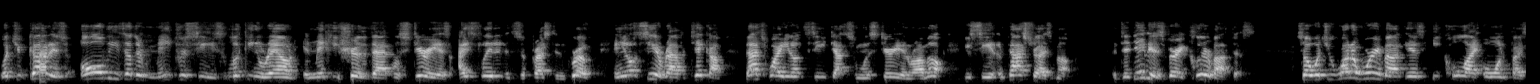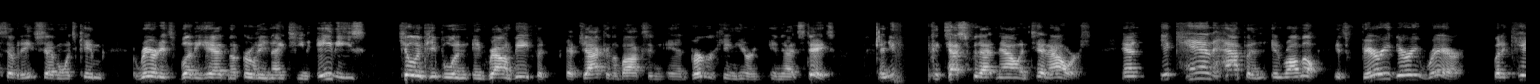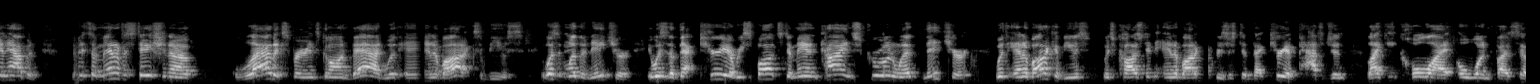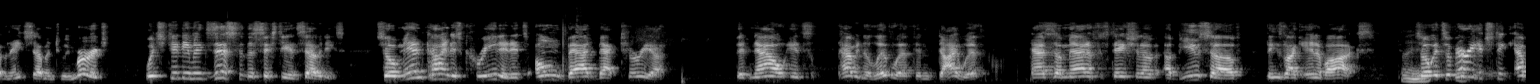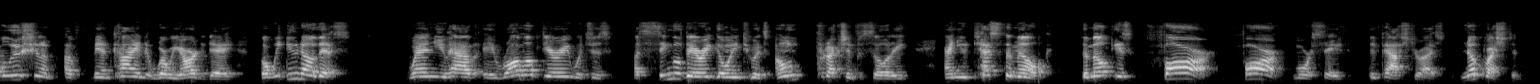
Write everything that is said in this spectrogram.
what you've got is all these other matrices looking around and making sure that that Listeria is isolated and suppressed in growth, and you don't see a rapid takeoff. That's why you don't see deaths from Listeria in raw milk. You see it in pasteurized milk. The data is very clear about this. So what you want to worry about is E. coli 0157H7, which came reared its bloody head in the early 1980s, killing people in, in ground beef at, at Jack in the Box and, and Burger King here in, in the United States. And you can test for that now in 10 hours. And it can happen in raw milk. It's very, very rare, but it can't happen. But it's a manifestation of lab experience gone bad with antibiotics abuse. It wasn't Mother Nature, it was the bacteria response to mankind screwing with nature with antibiotic abuse, which caused an antibiotic resistant bacteria pathogen like E. coli 0157H7 to emerge, which didn't even exist in the 60s and 70s. So mankind has created its own bad bacteria that now it's having to live with and die with as a manifestation of abuse of things like antibiotics. So it's a very interesting evolution of, of mankind where we are today. But we do know this when you have a raw milk dairy, which is a single dairy going to its own production facility, and you test the milk, the milk is far, far more safe than pasteurized. No question.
